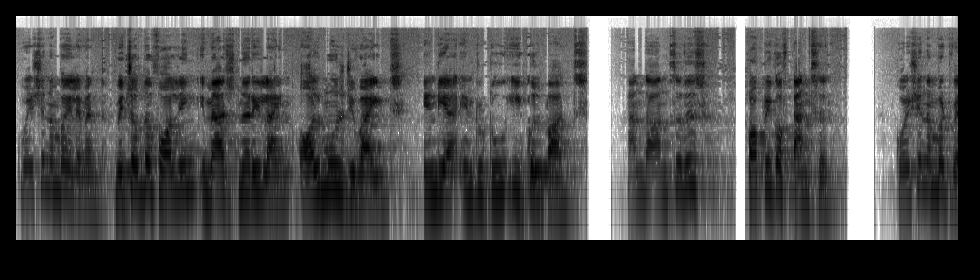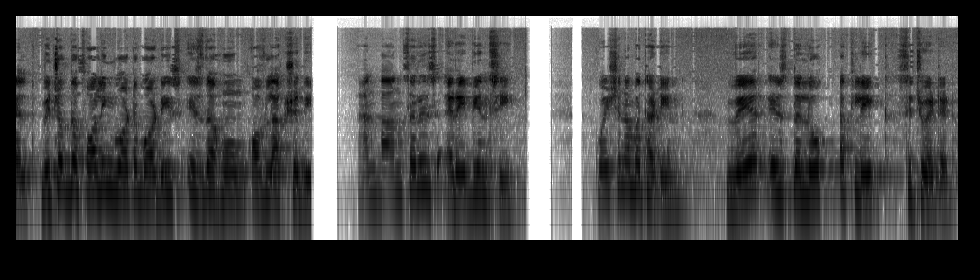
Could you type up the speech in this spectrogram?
Question number 11. Which of the following imaginary line almost divides India into two equal parts? And the answer is Tropic of Cancer. Question number 12. Which of the following water bodies is the home of Lakshadweep? And the answer is Arabian Sea. Question number 13. Where is the Loktak Lake situated?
